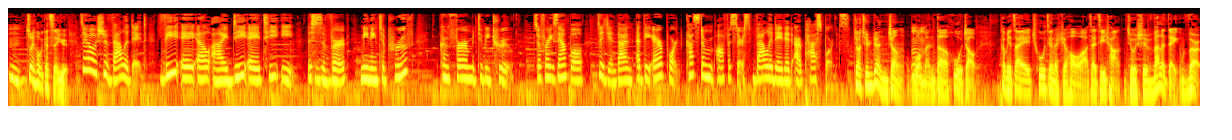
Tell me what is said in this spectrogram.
嗯，最后一个词语最后是 validate，V A L I D A T E. This is a verb meaning to prove, confirm to be true. So, for example, 最简单, at the airport, custom officers validated our passports. 就要去认证我们的护照。 特别在出境的时候啊，在机场就是 validate verb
